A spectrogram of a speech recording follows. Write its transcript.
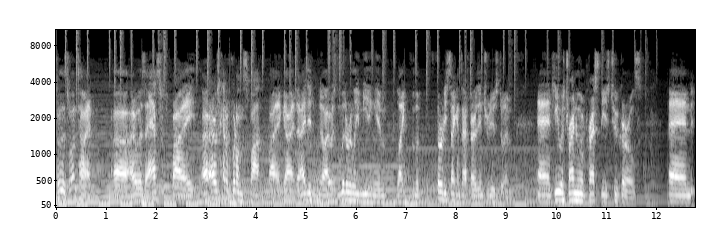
So this one time, uh, I was asked by, I, I was kind of put on the spot by a guy that I didn't know. I was literally meeting him like the 30 seconds after I was introduced to him, and he was trying to impress these two girls, and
